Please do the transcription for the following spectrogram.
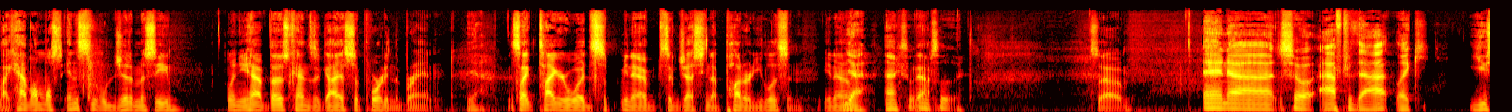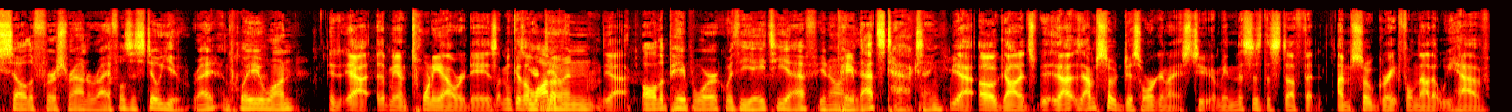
like have almost instant legitimacy when you have those kinds of guys supporting the brand. Yeah, It's like Tiger Woods, you know, suggesting a putter, you listen, you know? yeah, absolutely, Yeah. absolutely. So And uh, so after that, like you sell the first round of rifles. It's still you, right? Employee one. It, yeah, I mean, twenty hour days. I mean, because a You're lot doing of yeah, all the paperwork with the ATF. You know, I mean, that's taxing. yeah. Oh God, it's I'm so disorganized too. I mean, this is the stuff that I'm so grateful now that we have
